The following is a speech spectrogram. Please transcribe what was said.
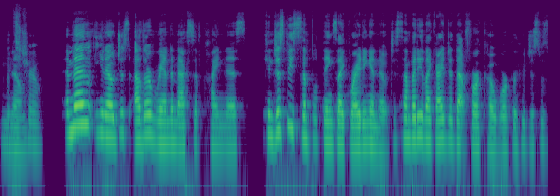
You That's know. true. And then, you know, just other random acts of kindness can just be simple things like writing a note to somebody. Like I did that for a coworker who just was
